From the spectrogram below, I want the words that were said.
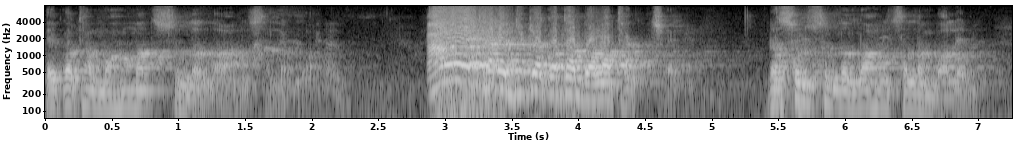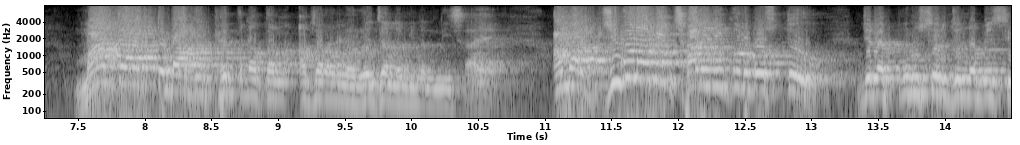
এ কথা মোহাম্মদ সাল্লাহ বলেন। এখানে দুটা কথা বলা থাকছে। রসুল সাল্লাহ সাল্লাম বলেন আমার আমি ছাড়িনি বস্তু যেটা পুরুষের জন্য বেশি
